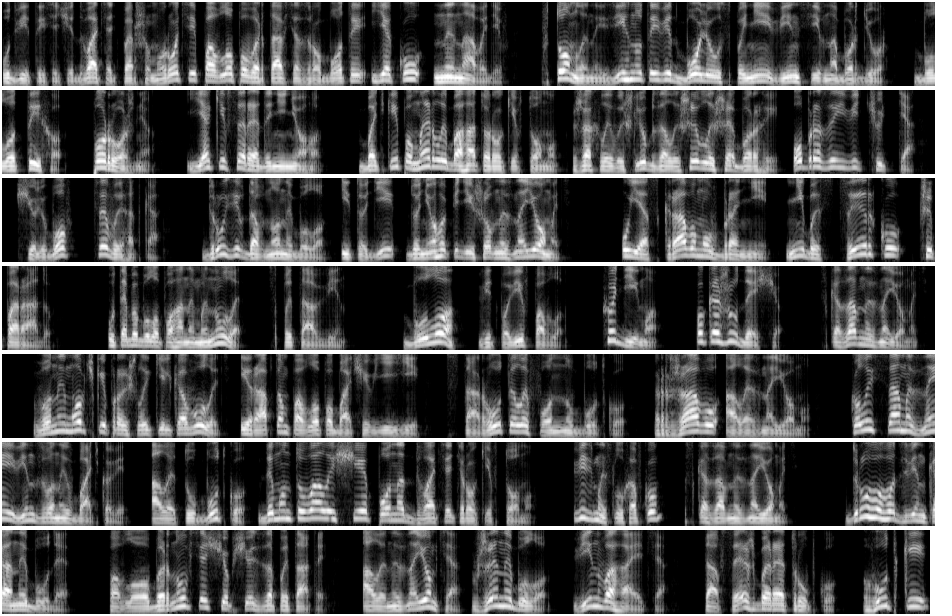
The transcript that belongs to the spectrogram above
У 2021 році Павло повертався з роботи, яку ненавидів. Втомлений, зігнутий від болю у спині, він сів на бордюр. Було тихо, порожньо, як і всередині нього. Батьки померли багато років тому. Жахливий шлюб залишив лише борги, образи і відчуття, що любов це вигадка. Друзів давно не було, і тоді до нього підійшов незнайомець у яскравому вбранні, ніби з цирку чи параду. У тебе було погане минуле? спитав він. Було, відповів Павло. Ходімо, покажу дещо, сказав незнайомець. Вони мовчки пройшли кілька вулиць, і раптом Павло побачив її стару телефонну будку, ржаву, але знайому. Колись саме з неї він дзвонив батькові, але ту будку демонтували ще понад 20 років тому. Візьми слухавку, сказав незнайомець. Другого дзвінка не буде. Павло обернувся, щоб щось запитати, але незнайомця вже не було. Він вагається, та все ж бере трубку. Гудки.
